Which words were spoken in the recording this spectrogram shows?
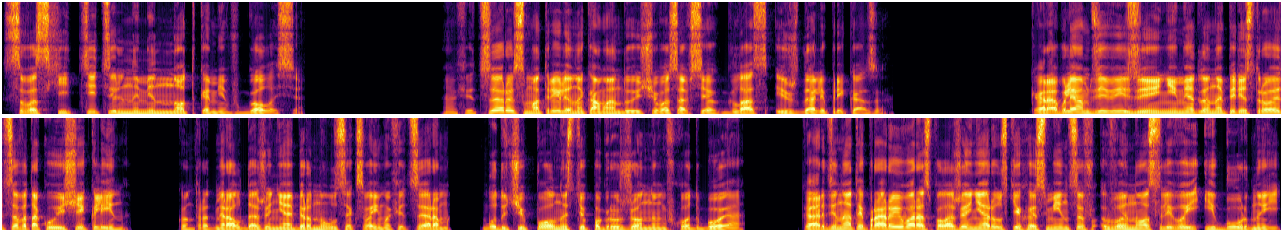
с восхитительными нотками в голосе. Офицеры смотрели на командующего со всех глаз и ждали приказа. «Кораблям дивизии немедленно перестроиться в атакующий клин!» Контр-адмирал даже не обернулся к своим офицерам, будучи полностью погруженным в ход боя. Координаты прорыва расположения русских эсминцев выносливый и бурный.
